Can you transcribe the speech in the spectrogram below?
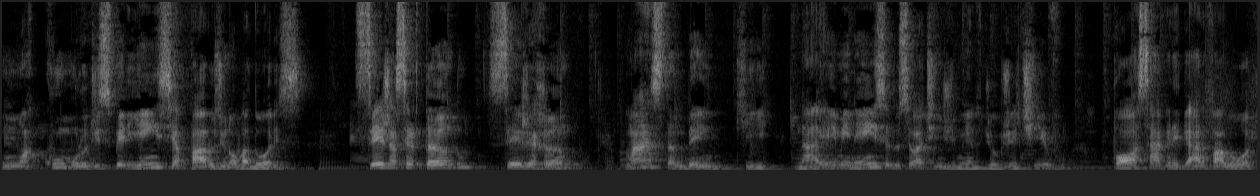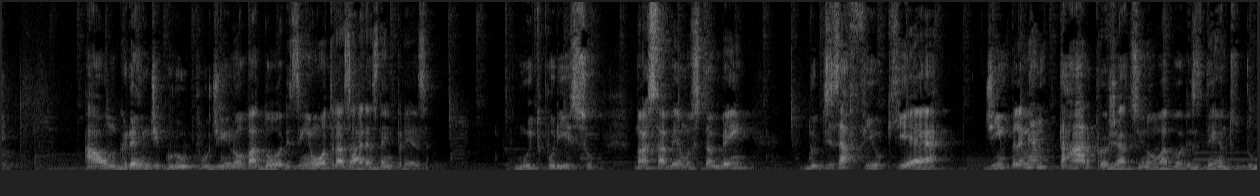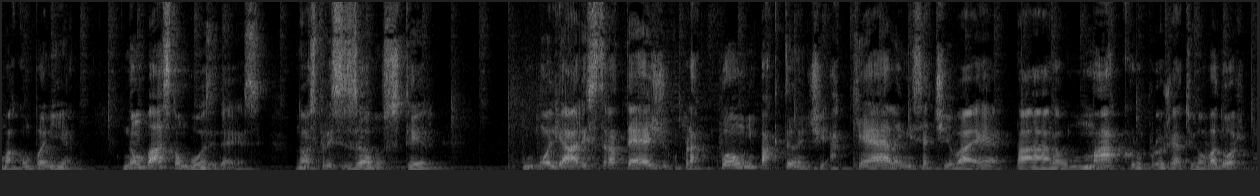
um acúmulo de experiência para os inovadores, seja acertando, seja errando, mas também que na eminência do seu atingimento de objetivo possa agregar valor a um grande grupo de inovadores em outras áreas da empresa. Muito por isso, nós sabemos também do desafio que é de implementar projetos inovadores dentro de uma companhia. Não bastam boas ideias. Nós precisamos ter um olhar estratégico para quão impactante aquela iniciativa é para o macro projeto inovador,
